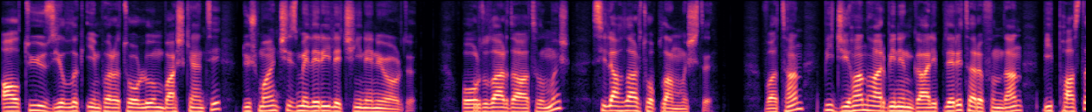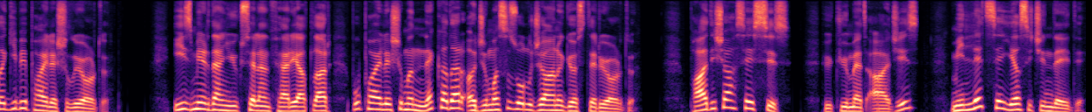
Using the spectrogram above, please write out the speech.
600 yıllık imparatorluğun başkenti düşman çizmeleriyle çiğneniyordu. Ordular dağıtılmış, silahlar toplanmıştı. Vatan bir cihan harbinin galipleri tarafından bir pasta gibi paylaşılıyordu. İzmir'den yükselen feryatlar bu paylaşımın ne kadar acımasız olacağını gösteriyordu. Padişah sessiz, hükümet aciz, milletse yas içindeydi.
